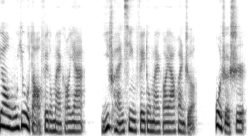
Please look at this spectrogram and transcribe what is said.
药物诱导肺动脉高压、遗传性肺动脉高压患者，或者是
